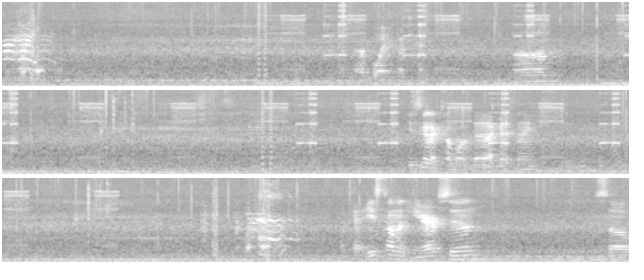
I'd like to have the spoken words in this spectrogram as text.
Hi. Oh boy, okay. Um. He's gonna come on back, I think. Hello. Okay, he's coming here soon. So,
